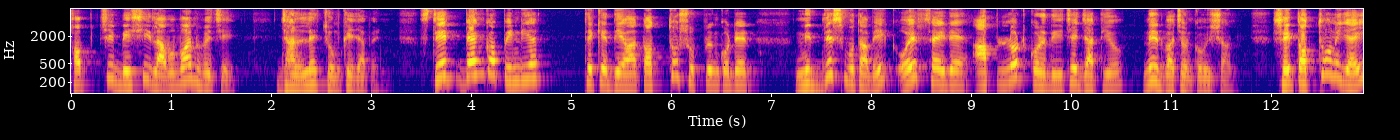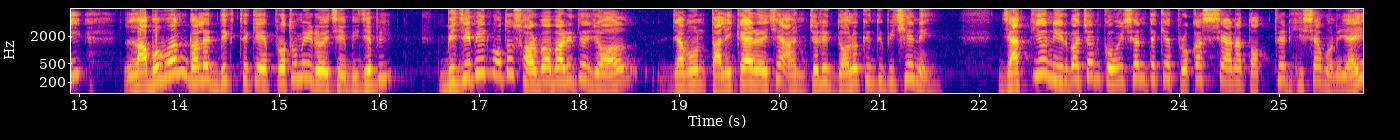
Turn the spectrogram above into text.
সবচেয়ে বেশি লাভবান হয়েছে জানলে চমকে যাবেন। স্টেট ব্যাংক অফ ইন্ডিয়ার থেকে দেওয়া তথ্য সুপ্রিম কোর্টের নির্দেশ মোতাবেক ওয়েবসাইটে আপলোড করে দিয়েছে জাতীয় নির্বাচন কমিশন। সেই তথ্য অনুযায়ী, লাভবান দলের দিক থেকে প্রথমেই রয়েছে বিজেপি। বিজেপির মতো সর্ববাড়িতে জল যেমন তালিকায় রয়েছে আঞ্চলিক দলও কিন্তু পিছিয়ে নেই। জাতীয় নির্বাচন কমিশন থেকে প্রকাশ্যে আনা তথ্যের হিসাব অনুযায়ী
